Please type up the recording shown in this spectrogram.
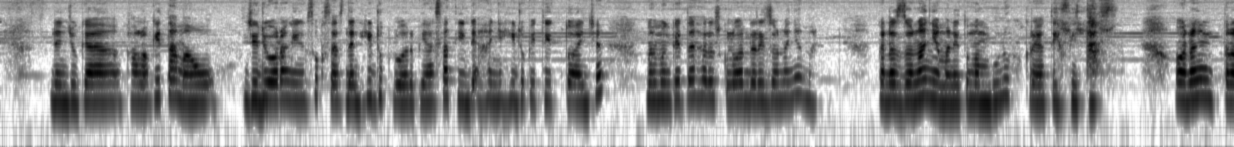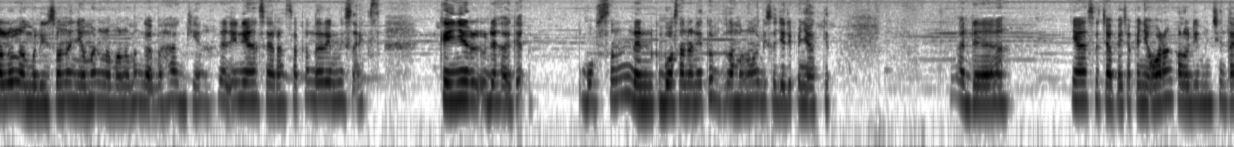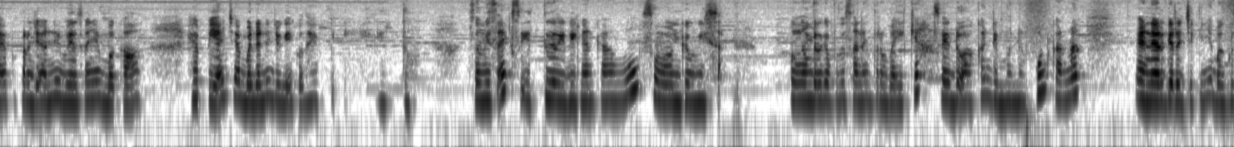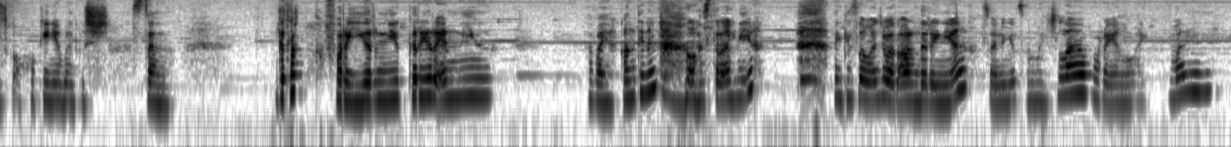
dan juga kalau kita mau jadi orang yang sukses dan hidup luar biasa tidak hanya hidup itu itu aja memang kita harus keluar dari zona nyaman. Karena zona nyaman itu membunuh kreativitas. Orang terlalu lama di zona nyaman lama-lama nggak bahagia. Dan ini yang saya rasakan dari Miss X. Kayaknya udah agak bosen dan kebosanan itu lama-lama bisa jadi penyakit. Ada ya secapek-capeknya orang kalau dia mencintai pekerjaannya biasanya bakal happy aja badannya juga ikut happy. Itu. So Miss X itu readingan kamu. Semoga bisa mengambil keputusan yang terbaik ya. Saya doakan di mana pun karena energi rezekinya bagus kok hokinya bagus. So good luck for your new career and new apa ya kontinen Australia. Thank you so much for ordering ya. Sending it so much love for your like bye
